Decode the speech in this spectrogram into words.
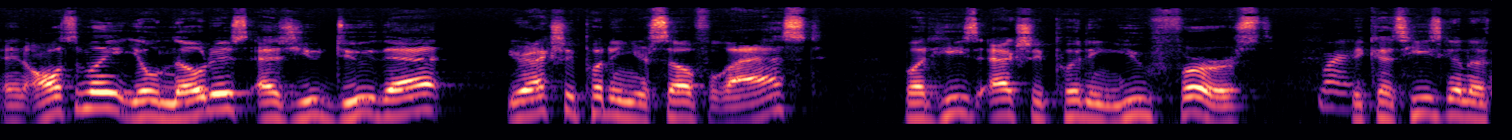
And ultimately, you'll notice as you do that, you're actually putting yourself last, but he's actually putting you first right. because he's going to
